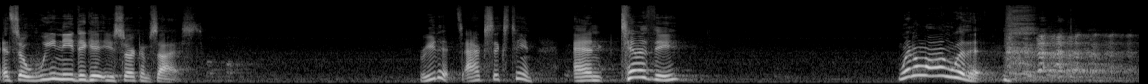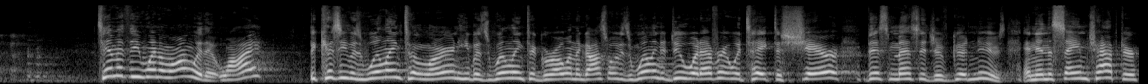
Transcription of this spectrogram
and so we need to get you circumcised. Read it it's acts 16 and timothy went along with it Timothy went along with it. Why? Because he was willing to learn, he was willing to grow in the gospel, he was willing to do whatever it would take to share this message of good news. And in the same chapter,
